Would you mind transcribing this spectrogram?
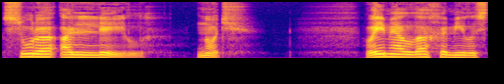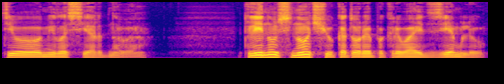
Сура Аль-Лейл. Ночь. Во имя Аллаха Милостивого, Милосердного. Клянусь ночью, которая покрывает землю.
